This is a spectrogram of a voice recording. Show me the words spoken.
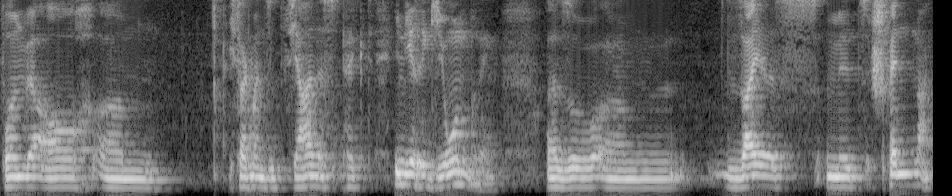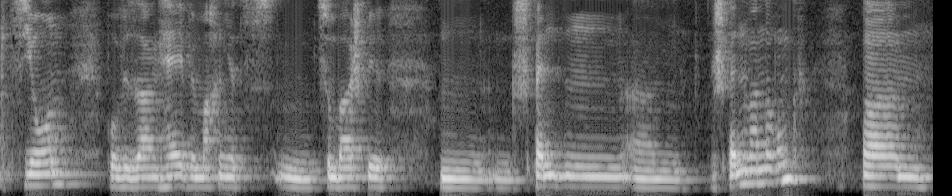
wollen wir auch, ähm, ich sage mal, einen sozialen Aspekt in die Region bringen. Also ähm, sei es mit Spendenaktionen, wo wir sagen, hey, wir machen jetzt ähm, zum Beispiel ein Spenden, ähm, eine Spendenwanderung. Ähm,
